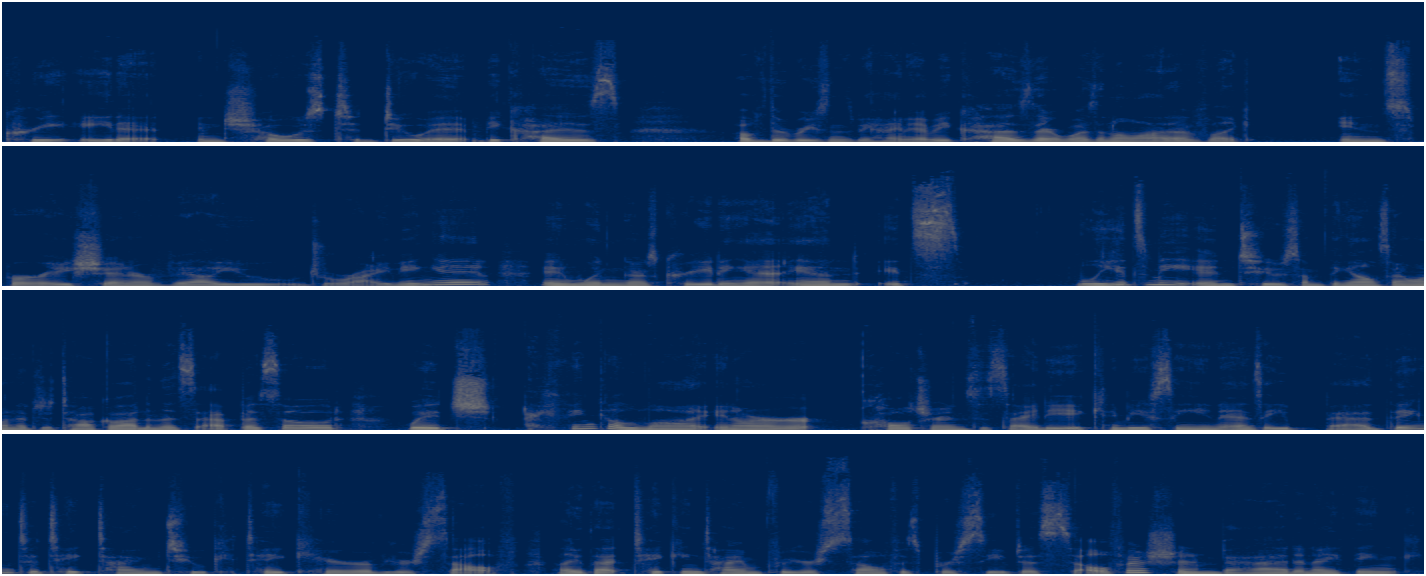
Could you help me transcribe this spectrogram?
create it and chose to do it because of the reasons behind it because there wasn't a lot of like inspiration or value driving it and when I was creating it and it's leads me into something else I wanted to talk about in this episode which I think a lot in our culture and society, it can be seen as a bad thing to take time to take care of yourself. Like that taking time for yourself is perceived as selfish and bad. And I think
